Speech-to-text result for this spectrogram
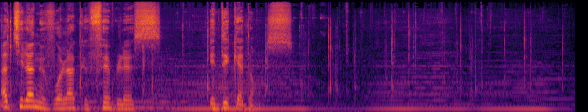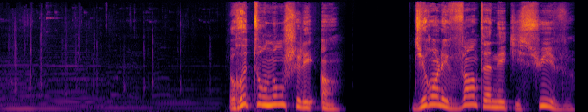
Attila ne voit là que faiblesse et décadence. Retournons chez les Huns. Durant les vingt années qui suivent,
